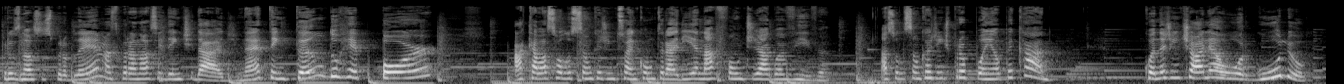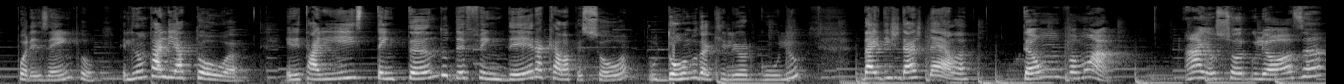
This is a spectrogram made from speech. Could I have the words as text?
para os nossos problemas, para a nossa identidade, né? Tentando repor aquela solução que a gente só encontraria na fonte de água viva. A solução que a gente propõe é o pecado. Quando a gente olha o orgulho, por exemplo, ele não tá ali à toa. Ele tá ali tentando defender aquela pessoa, o dono daquele orgulho, da identidade dela. Então, vamos lá. Ah, eu sou orgulhosa,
